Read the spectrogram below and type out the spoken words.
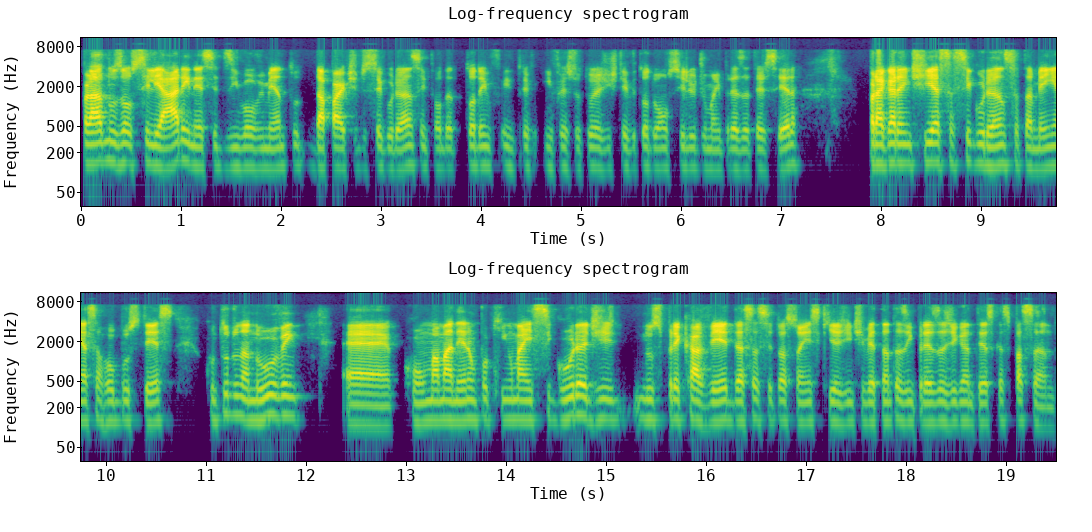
para nos auxiliarem nesse desenvolvimento da parte de segurança. Então, toda a infraestrutura, a gente teve todo o auxílio de uma empresa terceira para garantir essa segurança também, essa robustez, com tudo na nuvem, é, com uma maneira um pouquinho mais segura de nos precaver dessas situações que a gente vê tantas empresas gigantescas passando.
